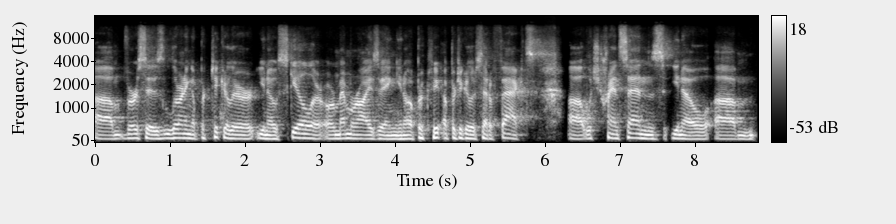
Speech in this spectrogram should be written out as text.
um, versus learning a particular you know skill or, or memorizing you know a, a, particular set of facts, uh, which transcends you know um,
